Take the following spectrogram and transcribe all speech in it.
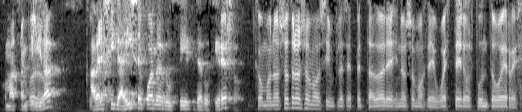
con más tranquilidad. a ver si de ahí se puede deducir, deducir eso. Como nosotros somos simples espectadores y no somos de westeros.org,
